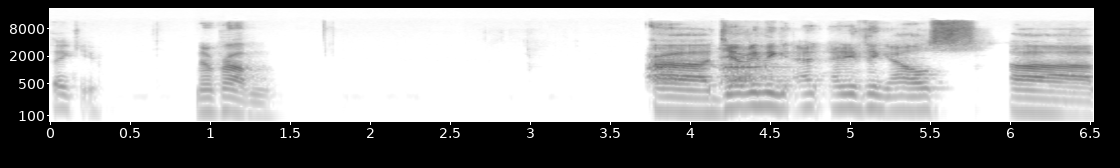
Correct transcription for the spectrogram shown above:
Thank you. No problem. Uh, do you have anything anything else uh,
